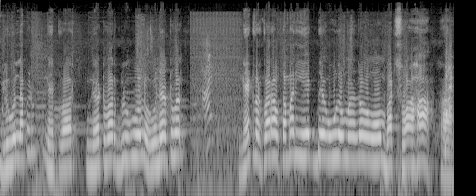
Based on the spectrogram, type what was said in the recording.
ગ્લુવલ ના પડ્યું network network global network network વાળાઓ તમારી એક બે ઉળોમાં લો ઓમ ભટ્ટ, સ્વાહા. હા.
